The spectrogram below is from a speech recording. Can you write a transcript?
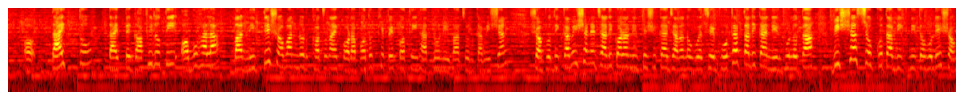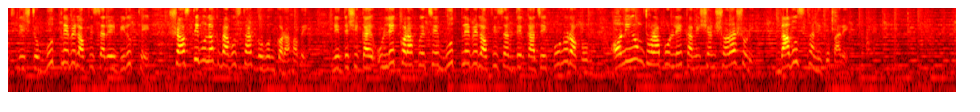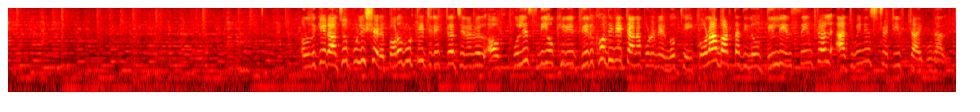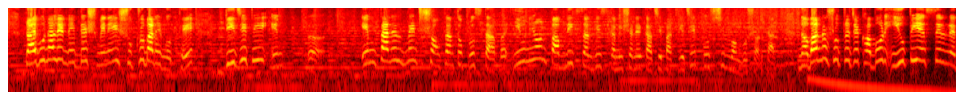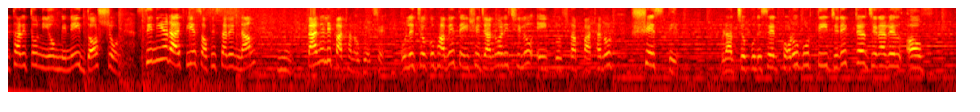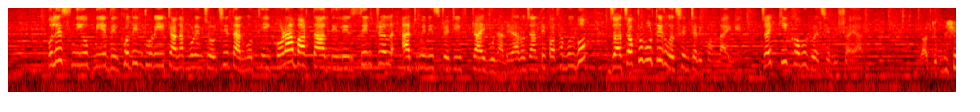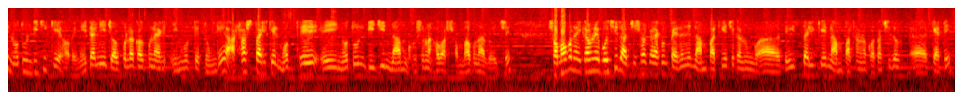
দায়িত্ব, দায়িত্বে গাফিলতি, অবহেলা বা নির্দেশ অমান্যর ঘটনায় করা পদক্ষেপের পথেই হাঁটল নির্বাচন কমিশন। সম্প্রতি কমিশনের জারি করা নির্দেশিকায় জানানো হয়েছে, ভোটার তালিকায় নির্ভুলতা, বিশ্বাসযোগ্যতা বিঘ্নিত হলে সংশ্লিষ্ট বুথ লেভেল অফিসারের বিরুদ্ধে শাস্তিমূলক ব্যবস্থা গ্রহণ করা হবে। নির্দেশিকায় উল্লেখ করা হয়েছে, বুথ লেভেল অফিসারদের কাছে কোনো রকম অনিয়ম ধরা পড়লে কমিশন সরাসরি ব্যবস্থা নিতে পারে। অন্যদিকে রাজ্য পুলিশের পরবর্তী ডিরেক্টর জেনারেল অফ পুলিশ নিয়োগ ঘিরে দীর্ঘদিনের টানাপোড়েনের মধ্যেই কড়া বার্তা দিল দিল্লির সেন্ট্রাল অ্যাডমিনিস্ট্রেটিভ ট্রাইব্যুনাল। ট্রাইব্যুনালের নির্দেশ মেনেই শুক্রবারের মধ্যে ডিজিপি এমপ্যানেলমেন্ট সংক্রান্ত প্রস্তাব ইউনিয়ন পাবলিক সার্ভিস কমিশনের কাছে পাঠিয়েছে পশ্চিমবঙ্গ সরকার। নবান্ন সূত্রে যে খবর, ইউপিএসসির নির্ধারিত নিয়ম মেনেই জন সিনিয়র আইপিএস অফিসারের নাম প্যানেলে পাঠানো হয়েছে। উল্লেখযোগ্যভাবে তেইশে জানুয়ারি ছিল এই প্রস্তাব পাঠানোর শেষ দিন। রাজ্য পুলিশের পরবর্তী ডিরেক্টর জেনারেল অফ পুলিশ নিয়োগ নিয়ে দীর্ঘদিন ধরেই টানাপোড়েন চলছে। তার মধ্যেই কড়া বার্তা দিল্লির সেন্ট্রাল অ্যাডমিনিস্ট্রেটিভ ট্রাইব্যুনালের। আরও জানতে কথা বলব। জয় চক্রবর্তী রয়েছেন টেলিফোন লাইনে। জয়, কি খবর রয়েছে বিষয়ে আর? রাজ্য পুলিশের নতুন ডিজি কে হবেন এটা নিয়ে জল্পনা কল্পনা এই মুহূর্তে তুঙ্গে। আঠাশ তারিখের মধ্যে এই নতুন ডিজির নাম ঘোষণা হওয়ার সম্ভাবনা রয়েছে। সম্ভাবনা এই কারণে বলছি, রাজ্য সরকার এখন প্যানেলের নাম পাঠিয়েছে, কারণ তেইশ তারিখে নাম পাঠানোর কথা ছিল ক্যাটে।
